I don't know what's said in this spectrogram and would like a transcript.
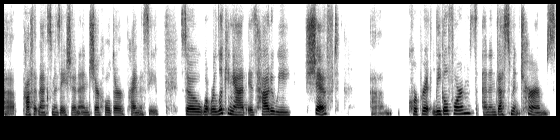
uh, profit maximization and shareholder primacy. So what we're looking at is how do we shift um, corporate legal forms and investment terms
